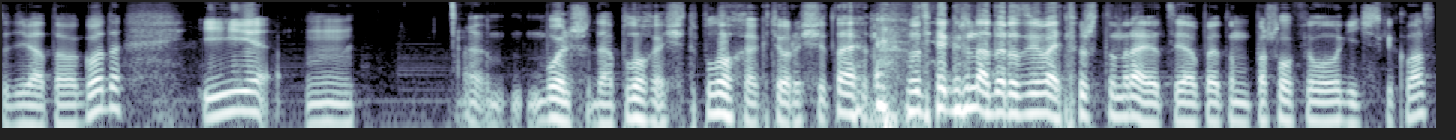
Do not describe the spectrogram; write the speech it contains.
99 года. И больше, да, плохо, плохо актеры считают. Вот я говорю, надо развивать то, что нравится. Я поэтому пошел в филологический класс,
